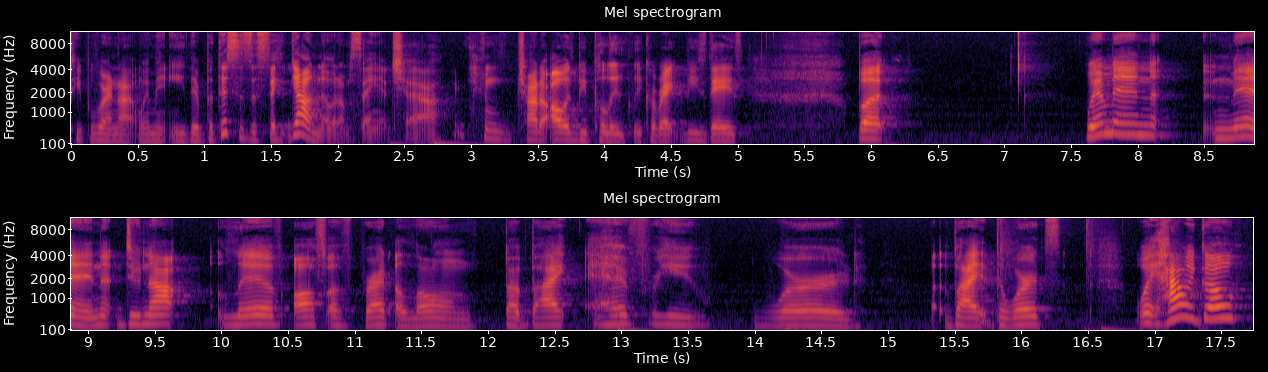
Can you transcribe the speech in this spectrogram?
people who are not women either. But this is a safe. Y'all know what I'm saying, child. Try to always be politically correct these days. But women, men do not live off of bread alone, but by every word, by the words. Wait, how it go?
